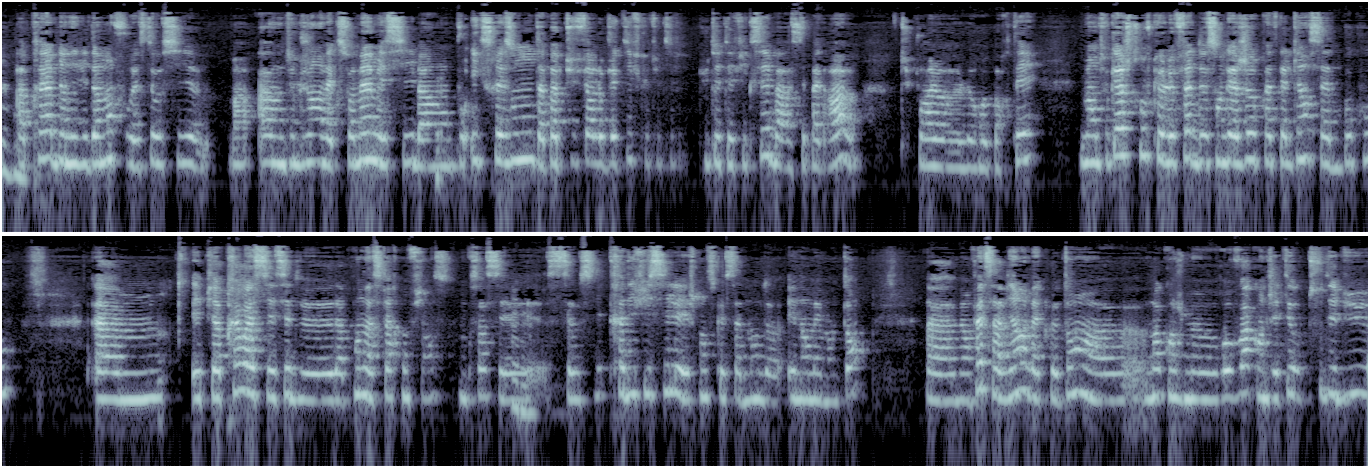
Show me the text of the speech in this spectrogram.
Mhm. Après, bien évidemment, il faut rester aussi euh, bah, indulgent avec soi-même. Et si bah, pour X raisons, tu n'as pas pu faire l'objectif que tu t'étais fixé, bah, c'est pas grave. Tu pourras le, reporter. Mais en tout cas, je trouve que le fait de s'engager auprès de quelqu'un, ça aide beaucoup. Euh, et puis après, ouais, c'est essayer d'apprendre à se faire confiance. Donc ça, mhm. c'est aussi très difficile et je pense que ça demande énormément de temps. Euh, mais en fait, ça vient avec le temps. Euh, moi, quand je me revois, quand j'étais au tout début,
